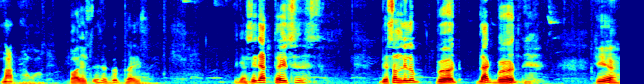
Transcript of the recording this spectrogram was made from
Not, but it's, it's a good place. You can see that places. There's some little bird, black bird here.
